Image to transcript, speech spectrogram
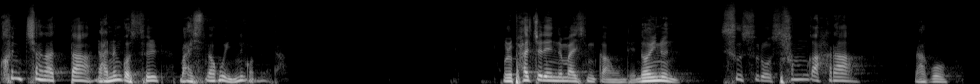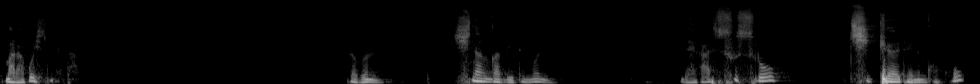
흔치 않았다라는 것을 말씀하고 있는 겁니다. 오늘 8절에 있는 말씀 가운데 너희는 스스로 삼가하라 라고 말하고 있습니다. 여러분, 신앙과 믿음은 내가 스스로 지켜야 되는 거고,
